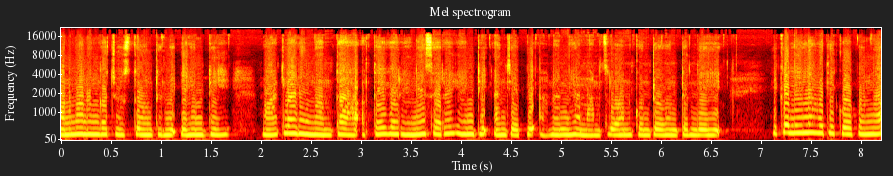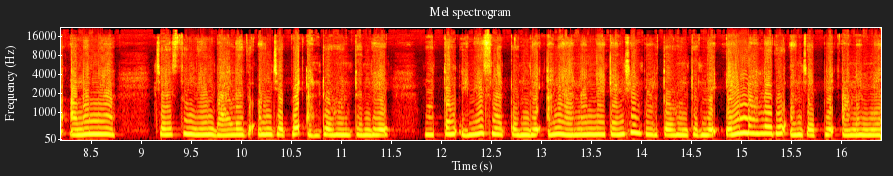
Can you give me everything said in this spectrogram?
అనుమానంగా చూస్తూ ఉంటుంది. ఏంటి మాట్లాడిందంతా అత్తయ్య గారు వినేసారా ఏంటి? అని చెప్పి అనన్య మనసులో అనుకుంటూ ఉంటుంది. ఇక లీలావతి కోపంగా అనన్య చేస్తుంది ఏం బాగాలేదు అని చెప్పి అంటూ ఉంటుంది. మొత్తం వినేసినట్టుంది అని అనన్య టెన్షన్ పడుతూ ఉంటుంది. ఏం బాగాలేదు అని చెప్పి అనన్య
